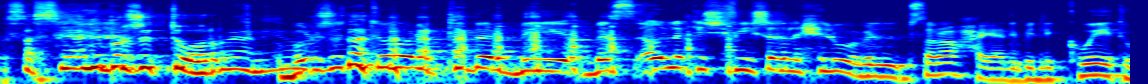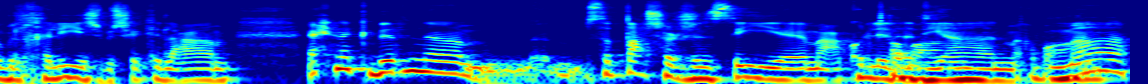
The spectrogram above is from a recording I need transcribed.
بس يعني برج التور يعني برج الثور كبر ب... بس أقول لك إيش في شغلة حلوة. بصراحة يعني بالكويت وبالخليج بشكل عام إحنا كبرنا 16 جنسية مع كل طبعاً، الأديان طبعاً. ما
